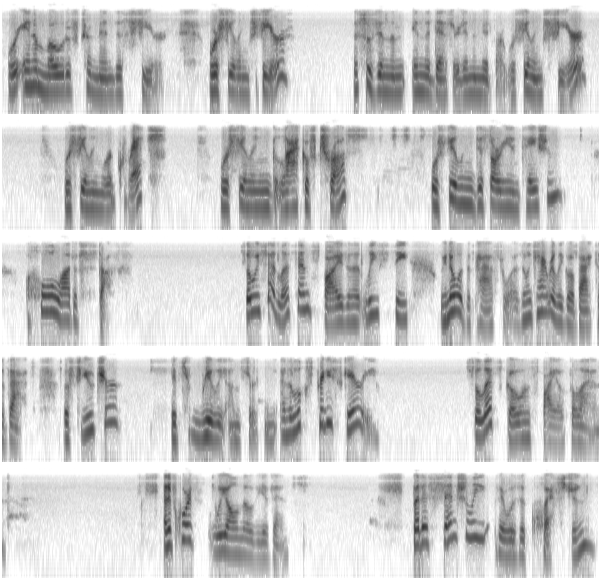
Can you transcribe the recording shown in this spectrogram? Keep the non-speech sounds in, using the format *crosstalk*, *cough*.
We're in a mode of tremendous fear. We're feeling fear. This was in the in the desert, in the midbar. We're feeling fear. We're feeling regret. We're feeling lack of trust. We're feeling disorientation. A whole lot of stuff. So we said, let's send spies and at least see. We know what the past was, and we can't really go back to that. The future, it's really uncertain, and it looks pretty scary. So let's go and spy out the land. And of course, we all know the events. But essentially, there was a question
